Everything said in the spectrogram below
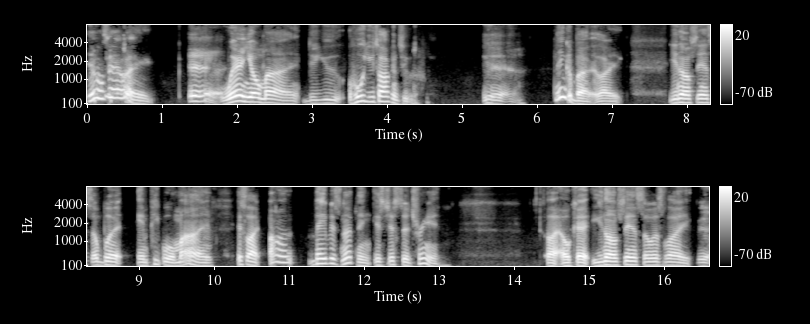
You know what I'm saying? Like, Yeah. where in your mind do you? Who you talking to? Yeah. Think about it. Like, you know what I'm saying? So, but in people's mind, it's like, oh, babe, it's nothing. It's just a trend. Like, okay, you know what I'm saying? So it's like. Yeah.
